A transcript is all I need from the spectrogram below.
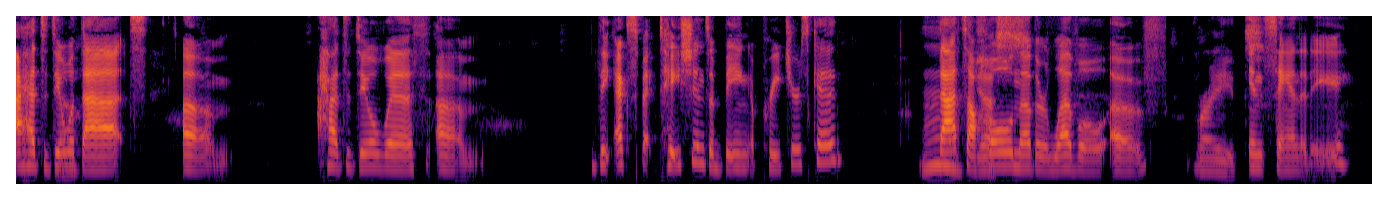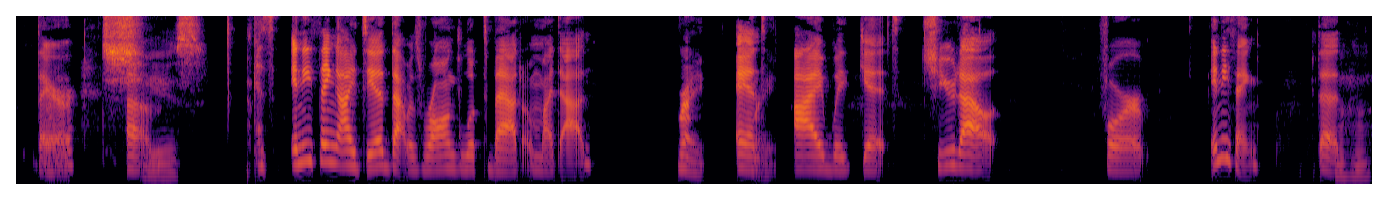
I had to deal Yeah. with that. Um, I had to deal with um, the expectations of being a preacher's kid. Mm, That's a whole yes. nother level of right. insanity there. Um, Jeez. Because anything I did that was wrong looked bad on my dad. right, And right. I would get chewed out for anything that Mhm.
